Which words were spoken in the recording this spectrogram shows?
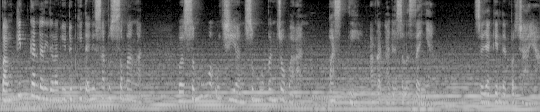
Bangkitkan dari dalam hidup kita ini satu semangat bahwa semua ujian, semua pencobaan pasti akan ada selesainya. Saya yakin dan percaya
